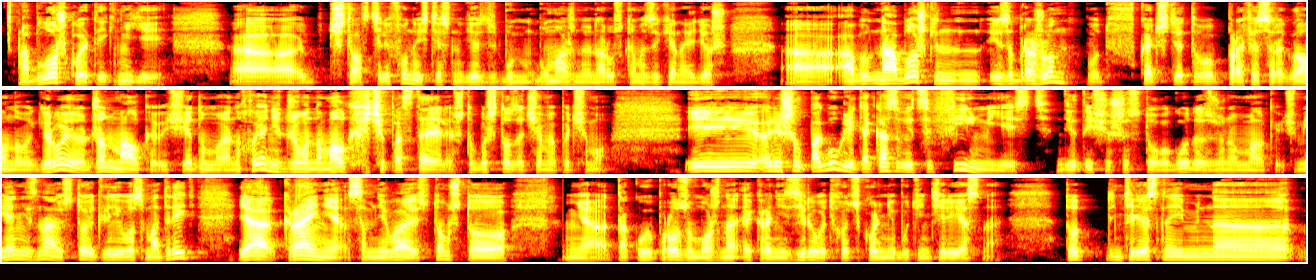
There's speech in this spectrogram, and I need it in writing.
обложку этой книги. А, читал с телефона, естественно, где бумажную на русском языке найдешь. А, на обложке изображен вот в качестве этого профессора главного героя Джон Малкович. Я думаю, а нахуя они Джона Малковича поставили? Чтобы что, зачем и почему? И решил погуглить, оказывается, фильм есть 2006 года с Джоном Малковичем. Я не знаю, стоит ли его смотреть. Я крайне сомневаюсь в том, что такую прозу можно экранизировать хоть сколь-нибудь интересно. Тут интересно именно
